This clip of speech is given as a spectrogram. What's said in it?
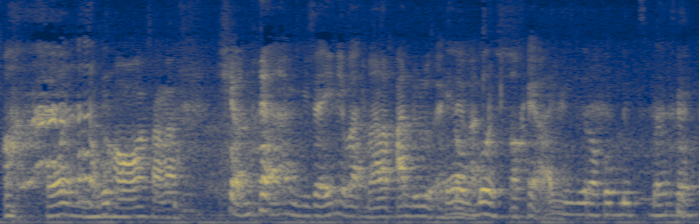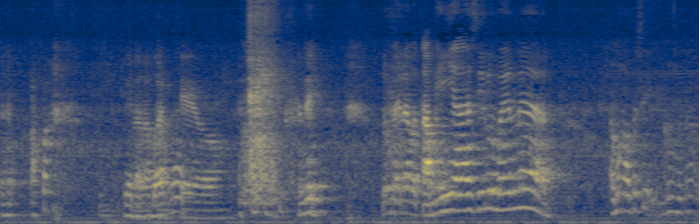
Oh, oh Oh, salah. Kiona bisa ini pak balapan dulu keong pak. bos Oke oke. anjing rokok blitz banget Apa? Balapan keong. Nih, lu main apa? Tamiya sih lu mainnya. Emang apa sih? Gue nggak tahu.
